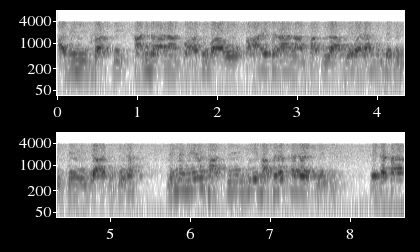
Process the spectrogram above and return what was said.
අදිනිබ්බති, සංදානම් පාතුභාවෝ, ආයතනානම් පතිලාභෝ අලමුද්දති විකේ ಜಾති කියලා මෙන්න මේව සත්‍යයේදී සතර පැවැත්මෙන්නේ. එකතරා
